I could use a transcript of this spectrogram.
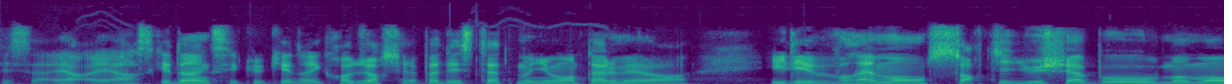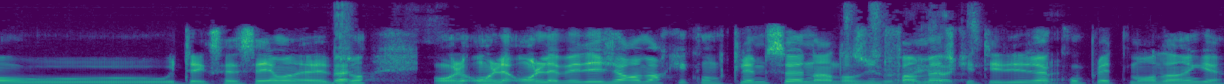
C'est ça. Alors, ce qui est dingue, c'est que Kendrick Rogers, il n'a pas des stats monumentales, mais alors, il est vraiment sorti du chapeau au moment où, Texas A&M en avait bah, besoin. On, l'avait déjà remarqué contre Clemson hein, dans une fin de match qui était déjà complètement dingue.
